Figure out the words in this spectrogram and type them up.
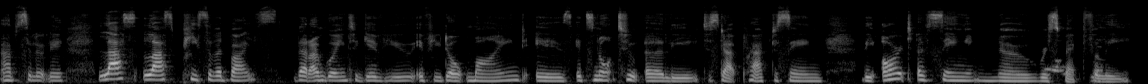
Absolutely. Last last piece of advice that I'm going to give you, if you don't mind, is it's not too early to start practicing the art of saying no respectfully.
